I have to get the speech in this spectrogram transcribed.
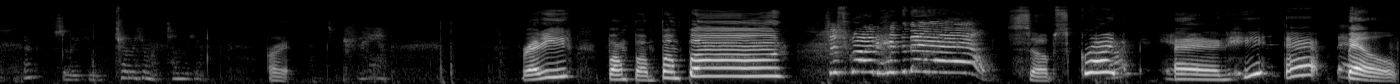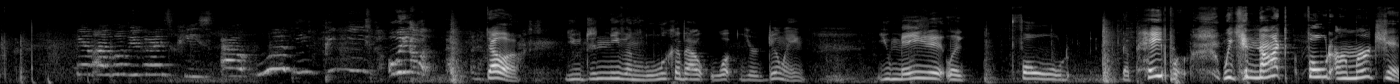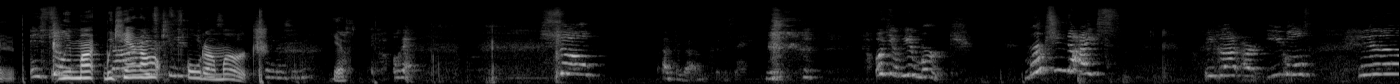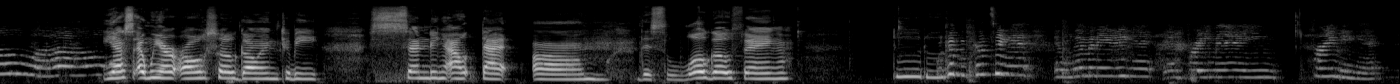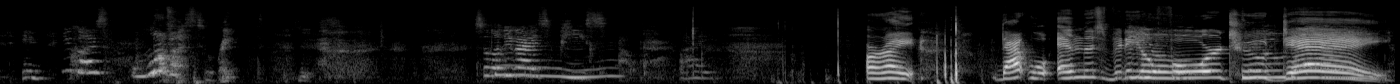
So you can turn the camera, turn the camera. all right, ready? Bum bum bum bum. Subscribe and hit the bell. Subscribe and hit that bell. And I love you guys. Peace out. Love you. Peace. Oh, know? Della, you didn't even look about what you're doing. You made it like fold the paper. We cannot fold our merch in. So, We might. We guys, cannot can you- fold our merch. can you see me? Yes. Okay. So, I forgot what I was going to say. okay, we have merch. Merchandise. We got our Eagles pillow. Yes, and we are also going to be sending out that um this logo thing. We're going to be printing it, and laminating it, and framing, framing it. And you guys love us, right? So love you guys. Peace out. Bye. All right. That will end this video, Video for today.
